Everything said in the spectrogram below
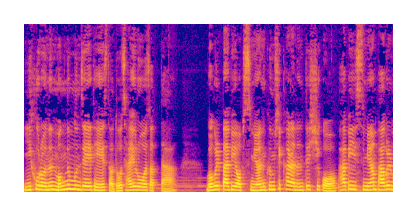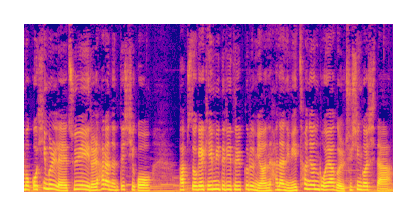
이후로는 먹는 문제에 대해서도 자유로워졌다. 먹을 밥이 없으면 금식하라는 뜻이고 밥이 있으면 밥을 먹고 힘을 내 주의 일을 하라는 뜻이고 밥 속에 개미들이 들끓으면 하나님이 천연 보약을 주신 것이다.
